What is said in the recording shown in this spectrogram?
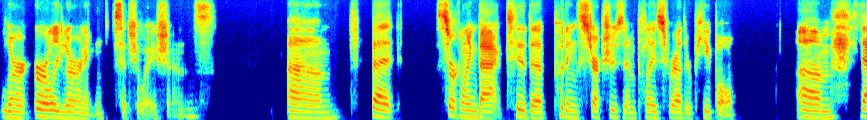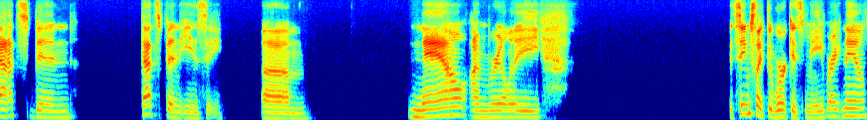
learn early learning situations. Um, but circling back to the putting structures in place for other people, um, that's been that's been easy. Um, now I'm really, it seems like the work is me right now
